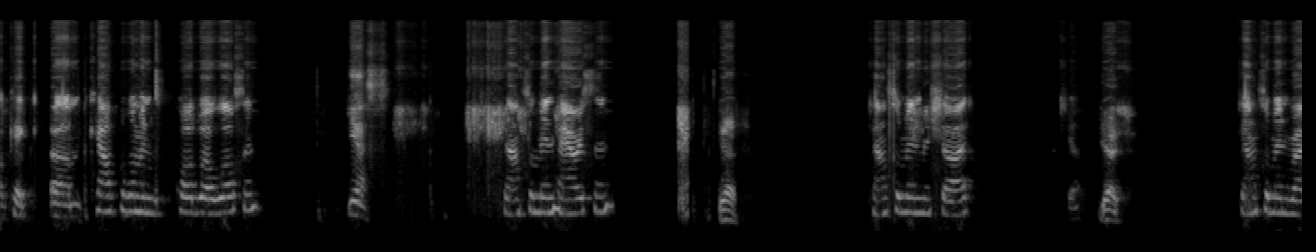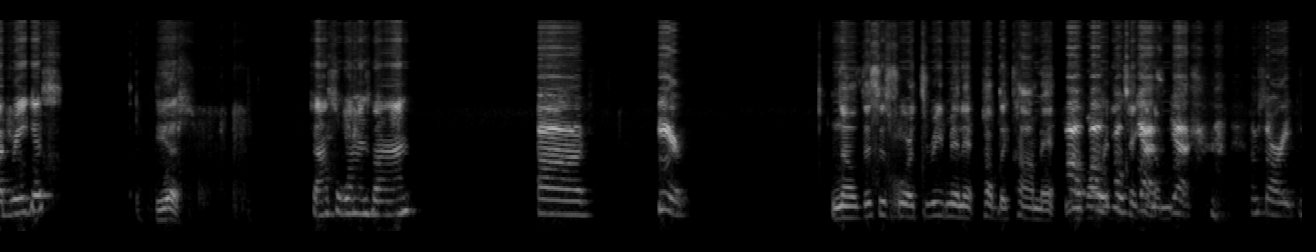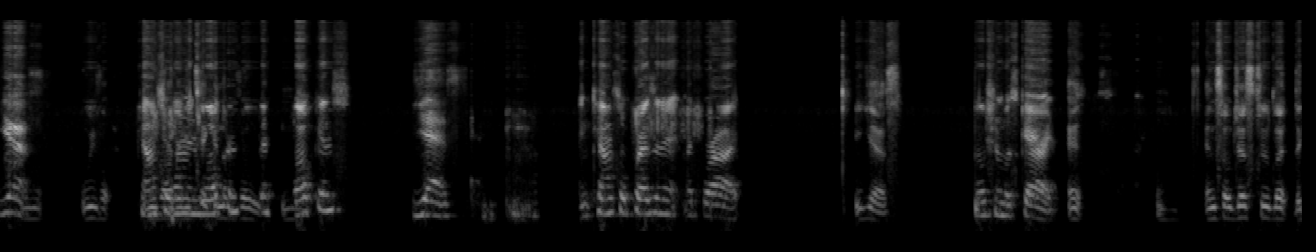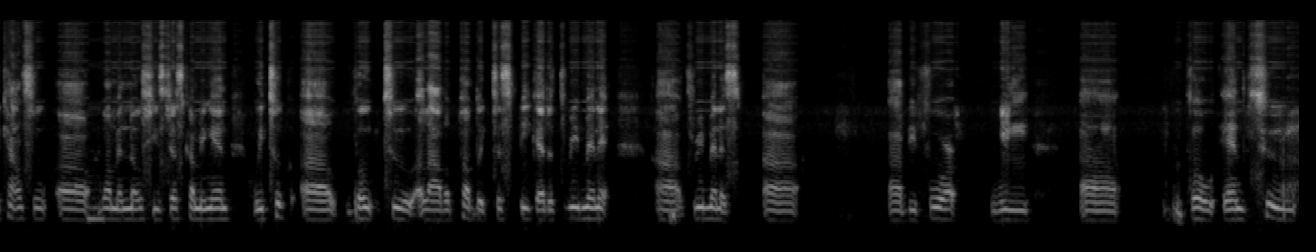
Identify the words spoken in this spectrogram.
Okay, um, Councilwoman Caldwell Wilson, Yes. Councilman Harrison, Yes. Councilman Muschal, Yes. Councilman Rodriguez, Yes. Councilwoman Vaughn. Uh, here. No, this is for a three-minute public comment. Oh, We've oh, already oh, taken yes, a- yes. I'm sorry. Yes, We've, already Councilwoman taken a Wilkins, vote. Wilkins Yes. and Council President McBride. yes. Motion was carried. And so just to let the council, uh, woman know she's just coming in, we took a vote to allow the public to speak at a three-minute, uh, three minutes, uh, uh, before we, uh, go into,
